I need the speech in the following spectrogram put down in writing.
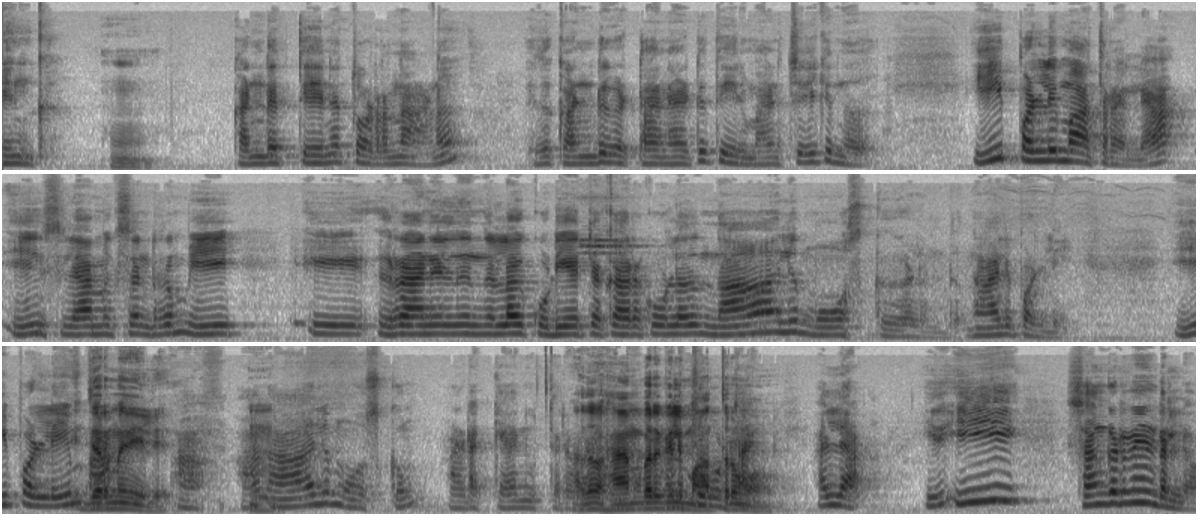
ലിങ്ക്. കണ്ടെത്തിയതിനെ തുടർന്നാണ് ഇത് കണ്ടുകെട്ടാനായിട്ട് തീരുമാനിച്ചിരിക്കുന്നത്. ഈ പള്ളി മാത്രമല്ല ഈ ഇസ്ലാമിക് സെന്ററും ഈ ഈ ഇറാനിൽ നിന്നുള്ള കുടിയേറ്റക്കാർക്കുള്ളത് നാല് മോസ്കുകളുണ്ട് നാല് പള്ളി. ഈ പള്ളിയും ജർമ്മനിയിൽ ആ ആ നാല് മോസ്കും അടയ്ക്കാൻ ഉത്തരവ് അതോ ഹാംബർഗിൽ മാത്രമോ? അല്ല ഈ സംഘടനയുണ്ടല്ലോ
